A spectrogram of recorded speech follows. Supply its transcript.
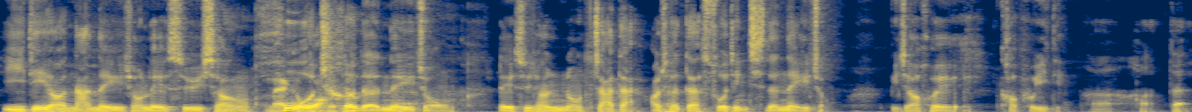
一定要拿那一种类似于像货车的那一种，类似于像那种扎带，而且带锁紧器的那一种，比较会靠谱一点。啊，好的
